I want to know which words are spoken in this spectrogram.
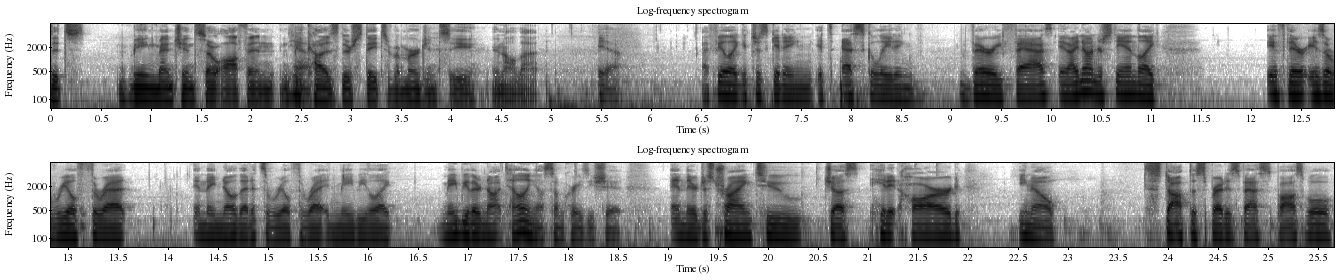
it's being mentioned so often Yeah. because there's states of emergency and all that. Yeah. I feel like it's just getting it's escalating very fast. And I don't understand like if there is a real threat and they know that it's a real threat and maybe like maybe they're not telling us some crazy shit and they're just trying to just hit it hard, you know, stop the spread as fast as possible.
